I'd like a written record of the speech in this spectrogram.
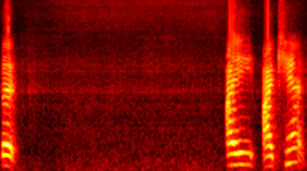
But I I can't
